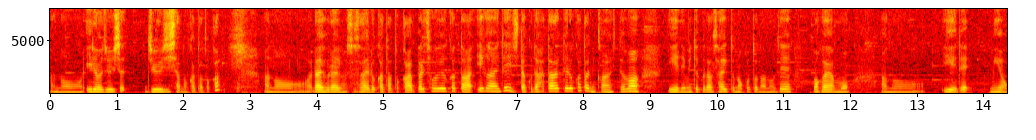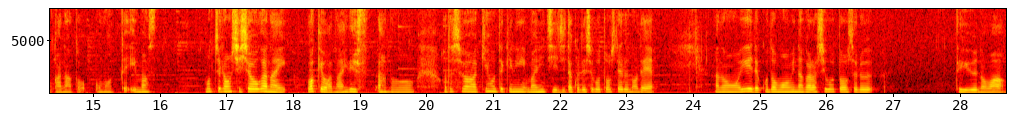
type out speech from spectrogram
あの医療従事者従事者の方とかあのライフラインを支える方とかやっぱりそういう方以外で自宅で働ける方に関しては家で見てくださいとのことなので我が家もあの家で見ようかなと思っています。もちろん支障がないわけはないです。あの私は基本的に毎日自宅で仕事をしているのであの家で子供を見ながら仕事をするっていうのは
